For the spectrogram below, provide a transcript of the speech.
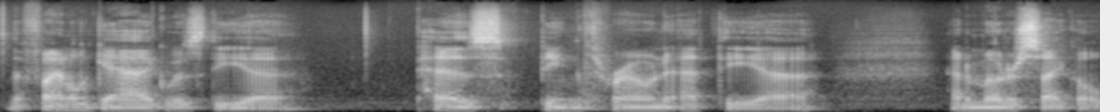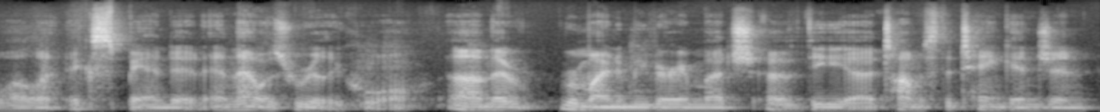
The final gag was the uh, Pez being thrown at the at a motorcycle while it expanded, and that was really cool. Um, that reminded me very much of the uh, Thomas the Tank Engine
